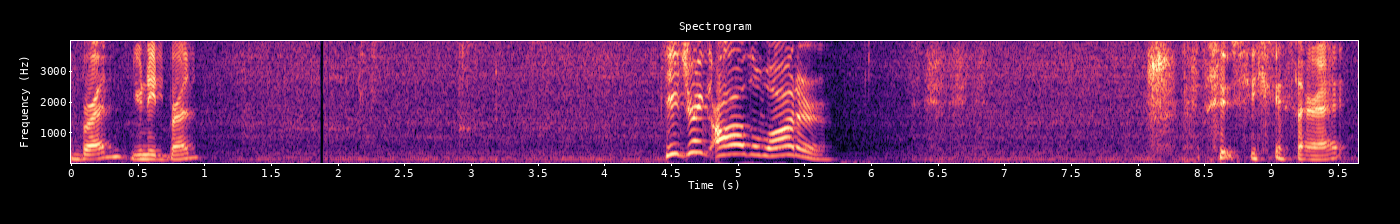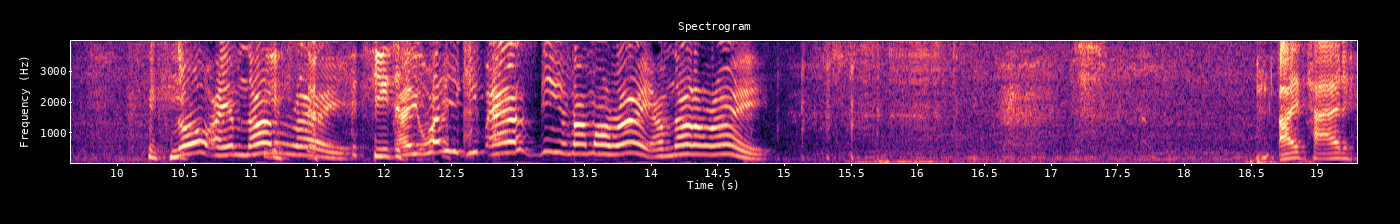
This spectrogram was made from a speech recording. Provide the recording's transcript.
Bread? You need bread? He drank all the water. Sushi, it's alright. No, I am not You're so- alright. you just- I- why do you keep asking if I'm alright? I'm not alright. I've had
